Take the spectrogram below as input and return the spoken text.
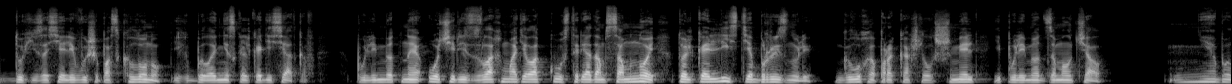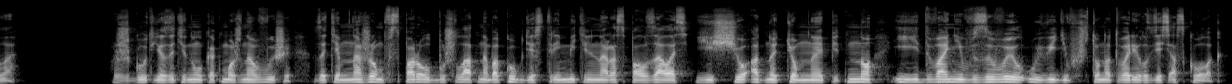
Духи засели выше по склону, их было несколько десятков. Пулеметная очередь взлохматила куст рядом со мной, только листья брызнули. Глухо прокашлял шмель, и пулемет замолчал. «Не было». Жгут я затянул как можно выше, затем ножом вспорол бушлат на боку, где стремительно расползалось еще одно темное пятно, и едва не взвыл, увидев, что натворил здесь осколок.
